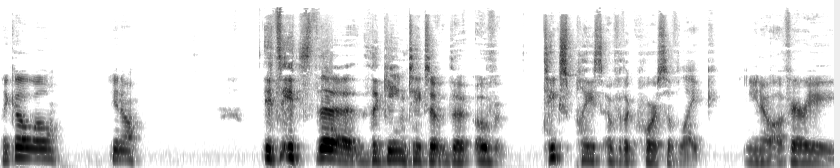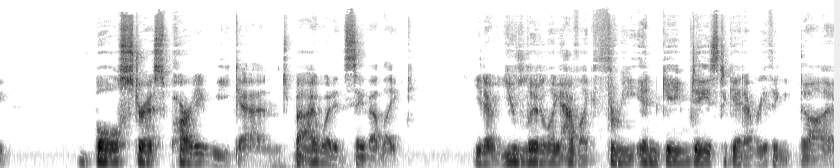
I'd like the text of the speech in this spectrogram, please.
like oh well, you know, it's it's the the game takes o- the over takes place over the course of like you know a very bolsterous party weekend, but I wouldn't say that like you know you literally have like three in game days to get everything done.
